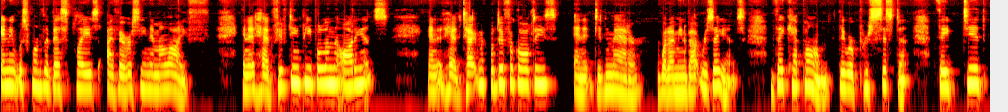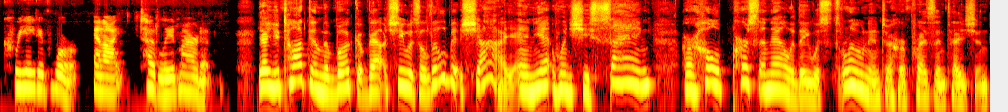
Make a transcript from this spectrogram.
and it was one of the best plays I've ever seen in my life. And it had 15 people in the audience, and it had technical difficulties, and it didn't matter. What I mean about resilience, they kept on. They were persistent. They did creative work, and I totally admired it. Yeah, you talked in the book about she was a little bit shy, and yet when she sang, her whole personality was thrown into her presentation.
